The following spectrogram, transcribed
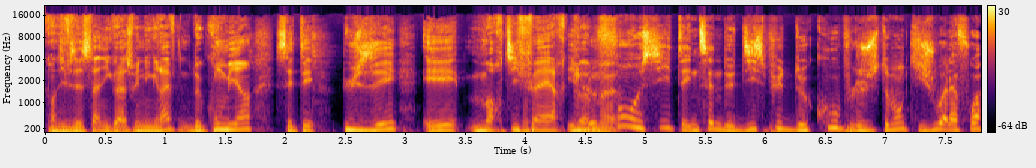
quand il faisait ça, Nicolas Winding Refn, de combien c'était usé et mortifère. Ils comme, le font aussi. T'as une scène de dispute de couple justement qui joue à la fois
